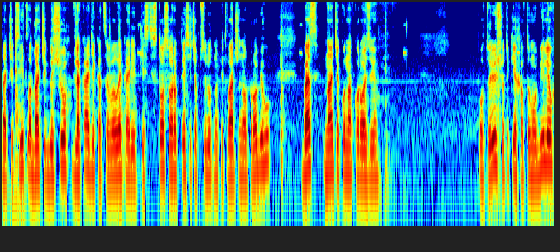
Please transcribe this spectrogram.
Датчик світла, датчик дощу. Для Кадіка це велика рідкість. 140 тисяч абсолютно підтвердженого пробігу без натяку на корозію. Повторюю, що таких автомобілів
